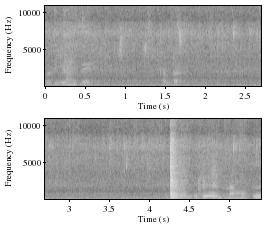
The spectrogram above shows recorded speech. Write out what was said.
പതിയെ കണ്ട നമുക്ക്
